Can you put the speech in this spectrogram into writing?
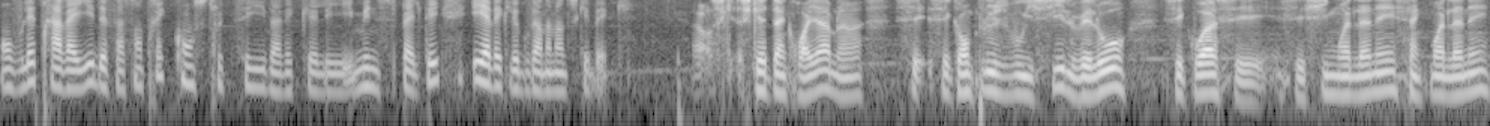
On voulait travailler de façon très constructive avec les municipalités et avec le gouvernement du Québec. Alors, ce, qui est incroyable, hein, c'est qu'en plus, vous ici, le vélo, c'est quoi? C'est six mois de l'année, cinq mois de l'année?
